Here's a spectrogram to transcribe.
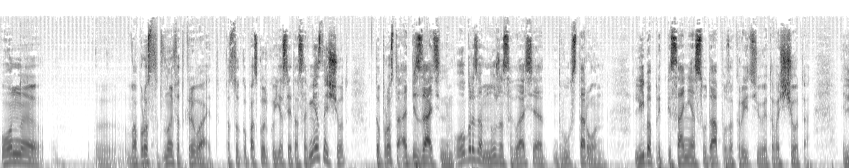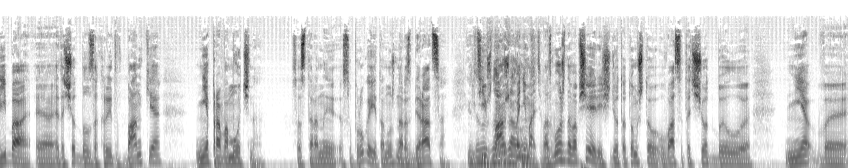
он э, э, вопрос этот вновь открывает. Поскольку, поскольку если это совместный счет, то просто обязательным образом нужно согласие двух сторон. Либо предписание суда по закрытию этого счета, либо э, этот счет был закрыт в банке неправомочно со стороны супруга, и это нужно разбираться. Это идти в нужно банк и обжаловать. понимать. Возможно, вообще речь идет о том, что у вас этот счет был не в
